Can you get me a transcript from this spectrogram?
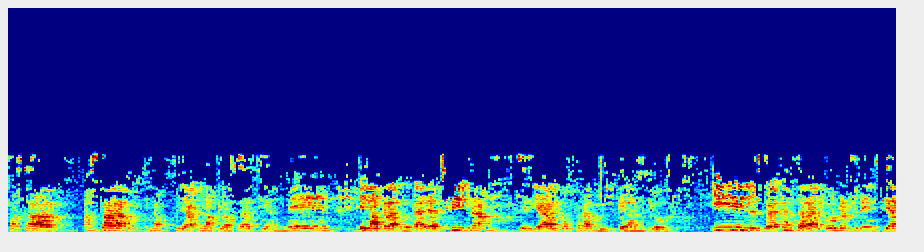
pasar a estar en la, plaza de Tiananmen, en la gran muralla china, sería algo para mí grandioso y les voy a cantar algo en referencia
